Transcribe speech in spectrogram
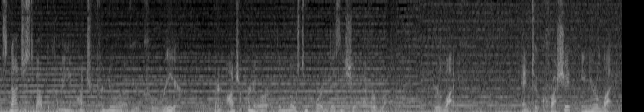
it's not just about becoming an entrepreneur of your career, but an entrepreneur of the most important business you'll ever run your life. And to crush it in your life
